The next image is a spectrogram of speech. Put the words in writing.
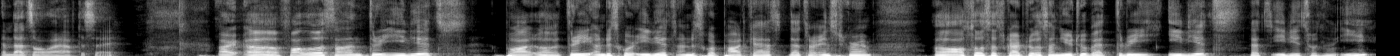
And that's all I have to say. All right. Uh, follow us on three idiots. Pod, uh, three underscore idiots underscore podcast. That's our Instagram. Uh, also subscribe to us on YouTube at three idiots. That's idiots with an e.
